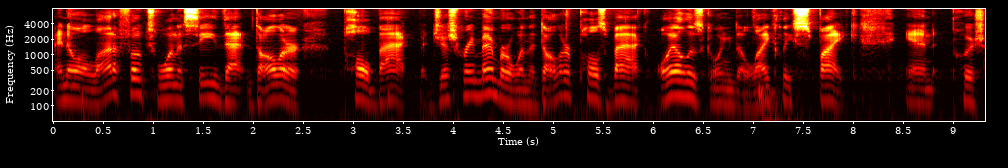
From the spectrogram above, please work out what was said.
I know a lot of folks want to see that dollar pull back. But just remember when the dollar pulls back, oil is going to likely spike and push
